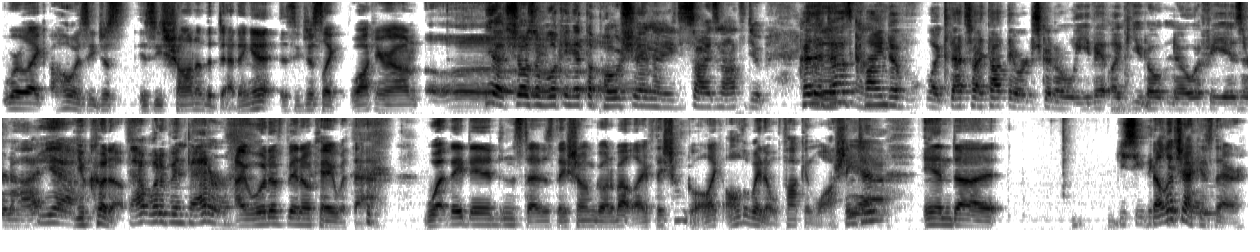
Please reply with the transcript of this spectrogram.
we're like, oh, is he just is he Shaun of the Deading it? Is he just like walking around? Uh, Yeah, it shows him looking at the potion and he decides not to do. Because it But does kind of like that's. I thought they were just gonna leave it like you don't know if he is or not. Yeah, You could have. that would have been better. I would have been okay with that. what they did instead is they show him going about life. They show him go like all the way to fucking Washington, Yeah. and uh, You see the kid Bellicec thing. is there.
